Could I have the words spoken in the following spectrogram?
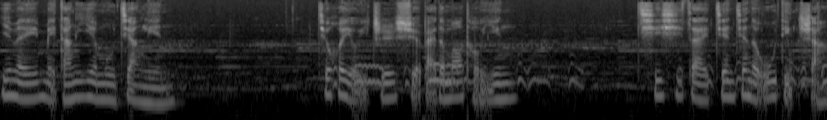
因为每当夜幕降临，就会有一只雪白的猫头鹰栖息在尖尖的屋顶上，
